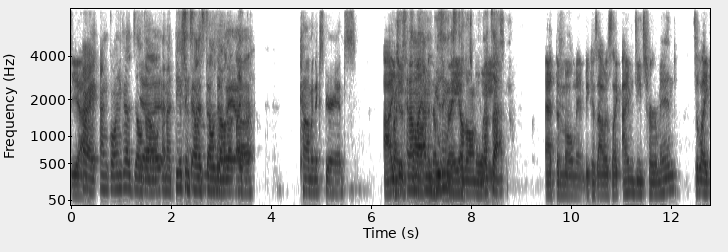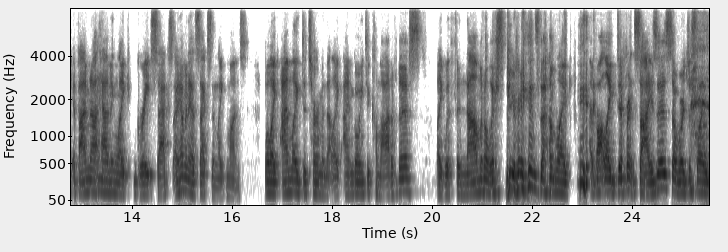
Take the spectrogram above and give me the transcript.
yeah. All right I'm going to get a dildo yeah, and a decent sized dildo that like uh, common experience. I right. just and I'm like I'm using this dildo on that's that at the moment because I was like, I'm determined to like, if I'm not having like great sex, I haven't had sex in like months, but like, I'm like determined that like I'm going to come out of this like with phenomenal experience that I'm like, I bought like different sizes. So we're just like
